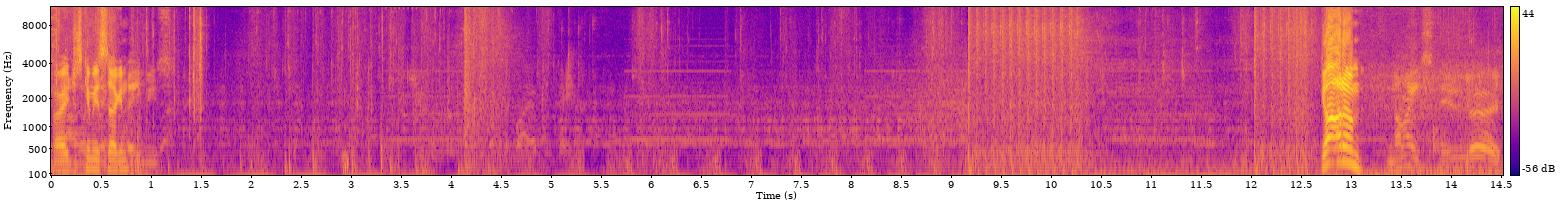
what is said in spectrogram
all Alright, just give me a Let's make some second. babies. Secure the bio container. Got him. Nice, dude. Yay!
